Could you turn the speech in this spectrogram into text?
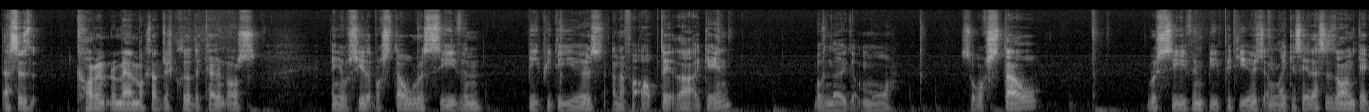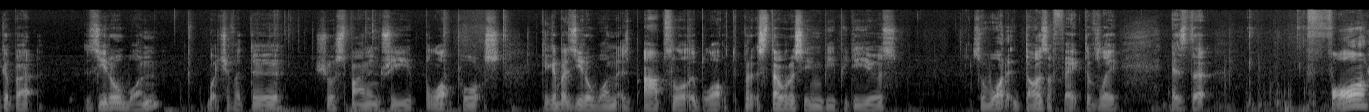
This is current remember because I've just cleared the counters. And you'll see that we're still receiving BPDUs and if I update that again we've now got more. So we're still receiving BPDUs and like I say this is on gigabit 01 which if I do show spanning tree block ports gigabit 01 is absolutely blocked but it's still receiving BPDUs so what it does effectively is that for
